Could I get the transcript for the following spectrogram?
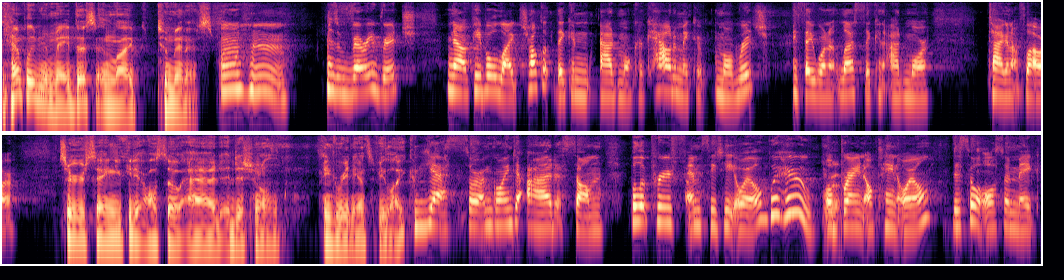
I can't believe you made this in like two minutes. Mm. Hmm. It's very rich. Now, if people like chocolate, they can add more cacao to make it more rich. If they want it less, they can add more tiger nut flour. So you're saying you could also add additional ingredients if you like? Yes, so I'm going to add some bulletproof MCT oil, woohoo, or brain octane oil. This will also make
